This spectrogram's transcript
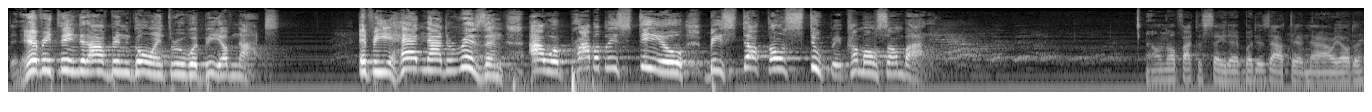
then everything that I've been going through would be of naught. If he had not risen, I would probably still be stuck on stupid. Come on, somebody. I don't know if I could say that, but it's out there now, Elder.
